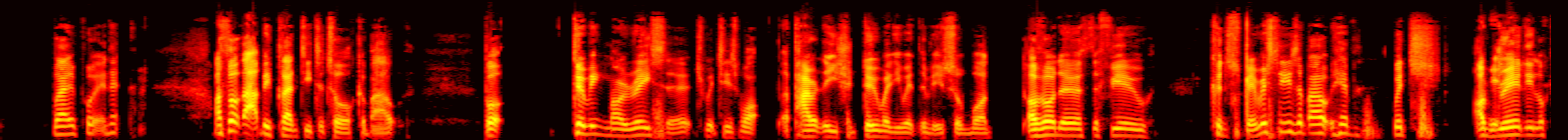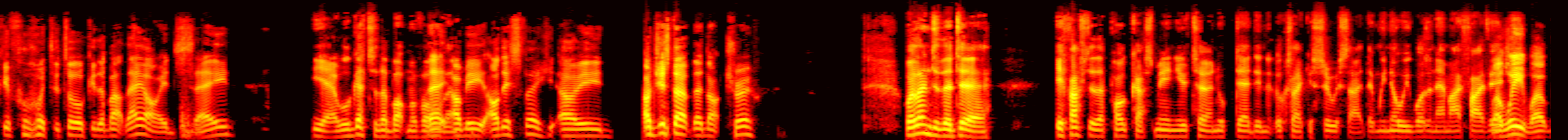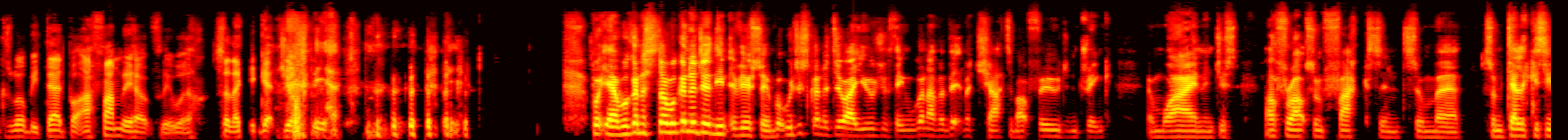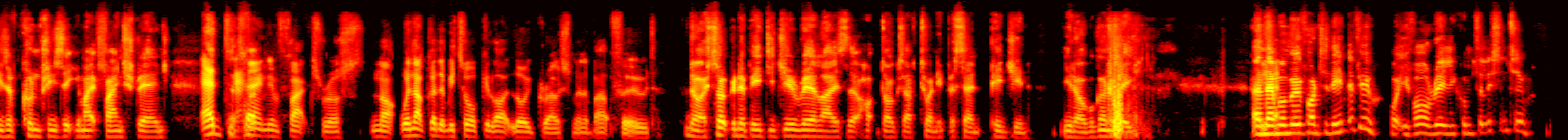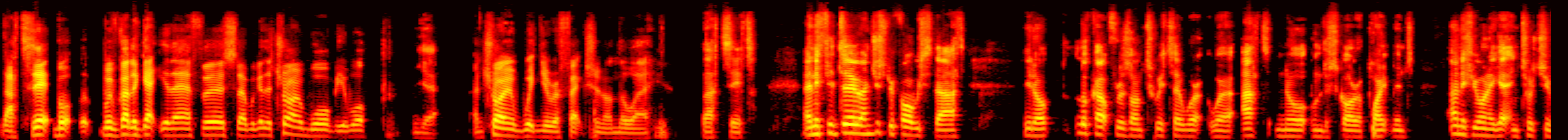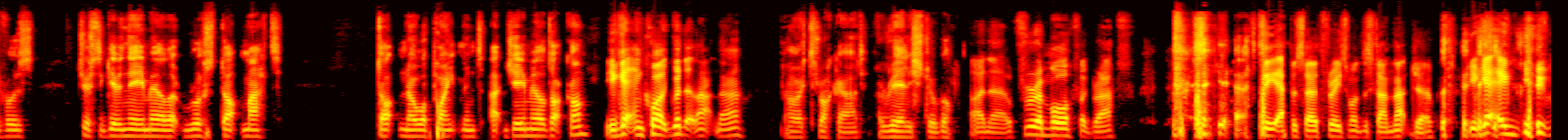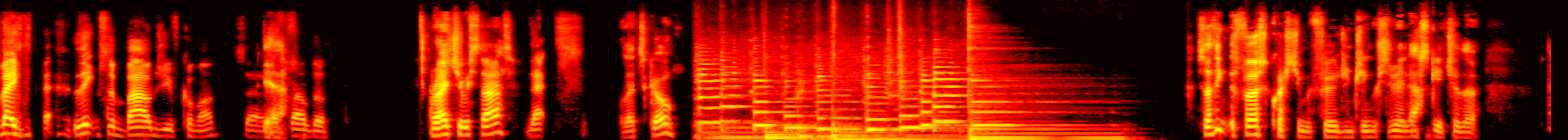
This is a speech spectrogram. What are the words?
way of putting it? I thought that'd be plenty to talk about. But doing my research, which is what apparently you should do when you interview someone, I've unearthed a few conspiracies about him, which I'm Yeah. really looking forward to talking about. They are insane. Yeah, we'll get to the bottom of all them. I mean, honestly, I mean, I just hope they're not true. Well, end of the day, if after the podcast me and you turn up dead and it looks like a suicide, then we know he was an MI5 agent. Well, we won't because we'll be dead, but our family hopefully will, so they can get justice. yeah. but yeah, we're gonna so we're gonna do the interview soon, but we're just gonna do our usual thing. We're gonna have a bit of a chat about food and drink and wine, and just I'll throw out some facts and some uh, some delicacies of countries that you might find strange. Entertaining facts, Russ. Not we're not going to be talking like Lloyd Grossman about food. No, it's not going to be. Did you realise that hot dogs have twenty percent pigeon? You know, we're going to be. And then we'll move on to the interview. What you've all really come to listen to. That's it. But we've got to get you there first, so we're going to try and warm you up Yeah, and try and win your affection on the way. that's it. And if you do, and just before we start, you know, look out for us on Twitter. We're, we're at no underscore appointment. And if you want to get in touch with us, just to give an email at rust.matt.noappointment at gmail.com. You're getting quite good at that now. Oh, it's rock hard. I really struggle. I know. For a morphograph, yeah. see episode three to understand that, Joe. You're getting, you've made leaps and bounds. You've come on. So Yeah. well done. Right, shall we start? Let's Let's go. So I think the first question with food and drink we should really ask each other,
